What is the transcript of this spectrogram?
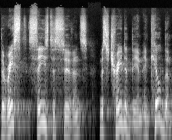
The rest seized his servants, mistreated them, and killed them.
